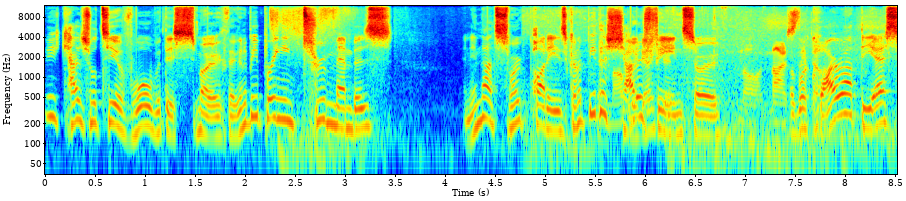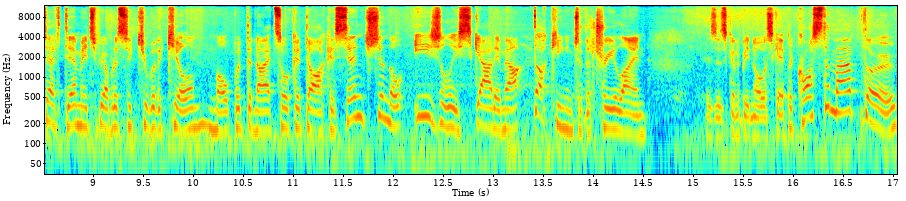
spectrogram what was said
be casualty of war with this smoke. They're going to be bringing two members. And in that smoke party is going to be the Shadow Fiend, so no, nice require out the SF damage to be able to secure the kill. With the Night Stalker Dark Ascension, they'll easily scout him out, ducking into the tree line. As there's going to be no escape across the map, though.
